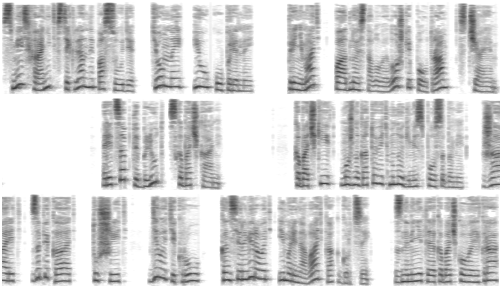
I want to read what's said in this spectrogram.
Смесь хранить в стеклянной посуде, темной и укупоренной. Принимать по одной столовой ложке по утрам с чаем. Рецепты блюд с кабачками. Кабачки можно готовить многими способами. Жарить, запекать, тушить, делать икру, консервировать и мариновать, как огурцы. Знаменитая кабачковая икра,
